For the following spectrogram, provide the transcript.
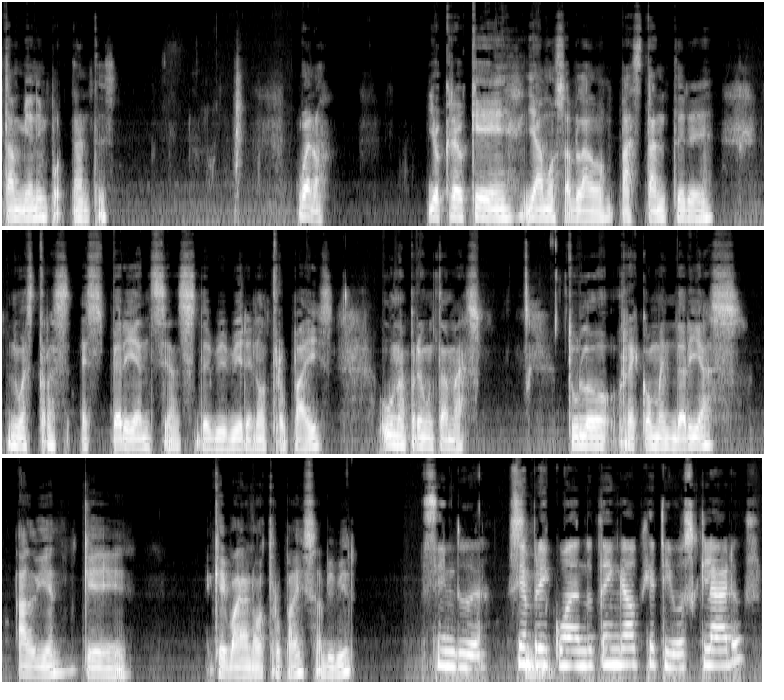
también importantes. Bueno, yo creo que ya hemos hablado bastante de nuestras experiencias de vivir en otro país. Una pregunta más. ¿Tú lo recomendarías a alguien que, que vaya a otro país a vivir? Sin duda. Siempre Sí. y cuando tenga objetivos claros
